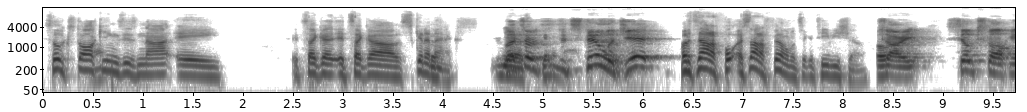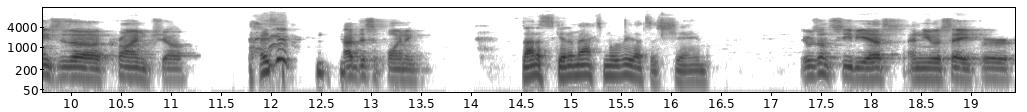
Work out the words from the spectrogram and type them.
Silk Stockings is not a. It's like a. It's like a Skinamax, But so Yeah, it's, it's still legit. but it's not a. It's not a film. It's like a TV show. Sorry, Silk Stockings is a crime show. Is it? How disappointing. It's not a Skinamax movie. That's a shame. It was on CBS and USA for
